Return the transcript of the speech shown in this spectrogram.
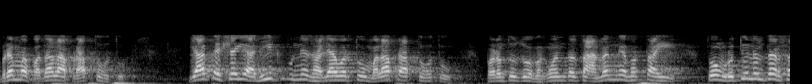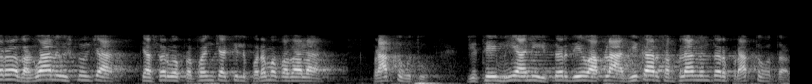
ब्रह्मपदाला प्राप्त होतो. यापेक्षाही अधिक पुण्य झाल्यावर तो मला प्राप्त होतो परंतु जो भगवंताचा अनन्य भक्त आहे तो मृत्यूनंतर सरळ भगवान विष्णूंच्या त्या सर्व प्रपंचातील परमपदाला प्राप्त होतो. जिथे मी आणि इतर देव आपला अधिकार संपल्यानंतर प्राप्त होतात.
